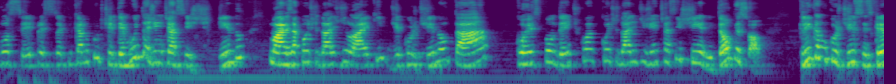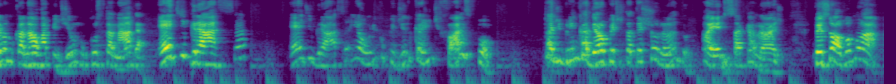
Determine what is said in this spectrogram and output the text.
você precisa clicar no curtir. Tem muita gente assistindo, mas a quantidade de like, de curtir, não está correspondente com a quantidade de gente assistindo. Então, pessoal, clica no curtir, se inscreva no canal rapidinho, não custa nada, é de graça, é de graça e é o único pedido que a gente faz, pô. Tá de brincadeira, o Petit tá até chorando. Aí é de sacanagem. Pessoal, vamos lá.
